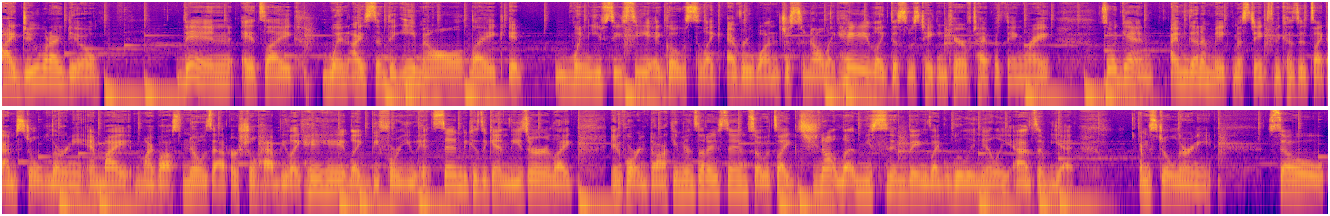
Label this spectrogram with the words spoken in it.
I do what I do. Then it's like when I sent the email, like it when you CC, it goes to like everyone just to know, like, hey, like this was taken care of type of thing, right? So again, I'm gonna make mistakes because it's like I'm still learning, and my my boss knows that, or she'll have be like, hey, hey, like before you hit send, because again, these are like important documents that I send, so it's like she's not letting me send things like willy nilly as of yet. I'm still learning. So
